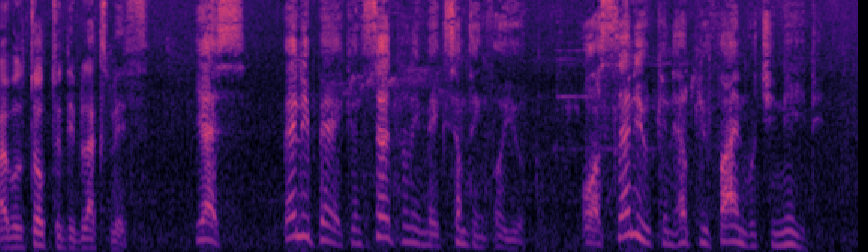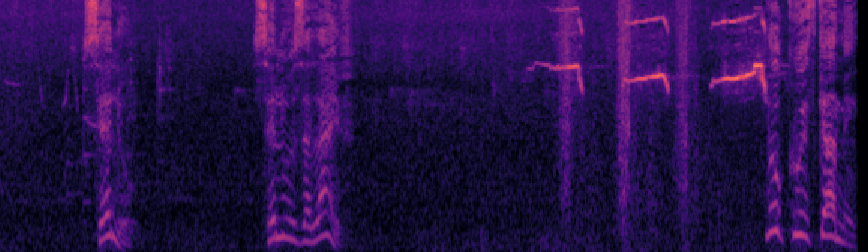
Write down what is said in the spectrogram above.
I will talk to the blacksmith. Yes, Benipe can certainly make something for you. Or Senu can help you find what you need. Senu? Senu is alive. Look who is coming.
